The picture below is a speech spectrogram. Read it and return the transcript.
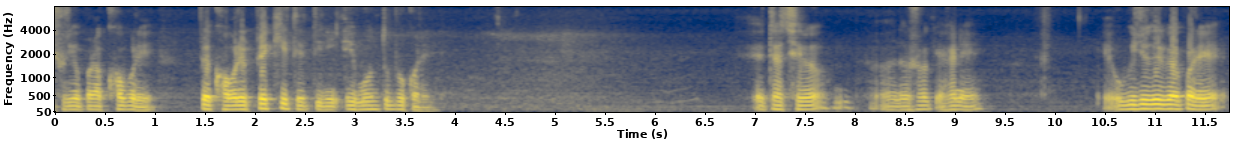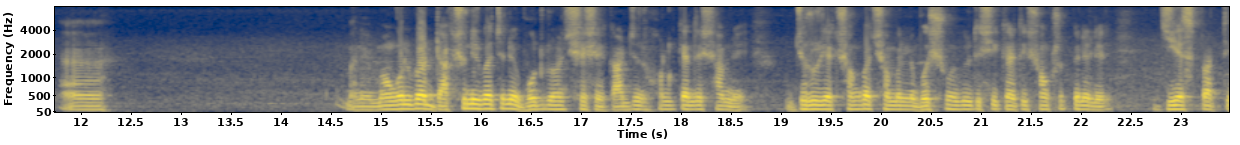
ছড়িয়ে পড়া খবরে খবরের প্রেক্ষিতে তিনি এই মন্তব্য করেন। এটা ছিল দর্শক, এখানে অভিযোগের ব্যাপারে মানে মঙ্গলবার ডাকসু নির্বাচনে ভোট গ্রহণ শেষে কার্জন হল কেন্দ্রের সামনে জরুরি এক সংবাদ সম্মেলনে বৈষম্য বিরোধী শিক্ষার্থী সংসদ প্যানেলের জিএস প্রার্থী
